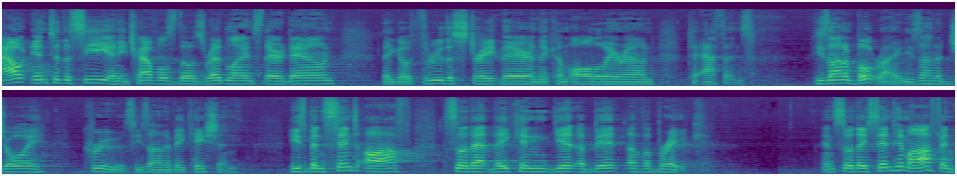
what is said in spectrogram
out into the sea, and he travels those red lines there down. They go through the strait there, and they come all the way around to Athens. He's on a boat ride, he's on a joy cruise, he's on a vacation. He's been sent off so that they can get a bit of a break. And so they send him off, and,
